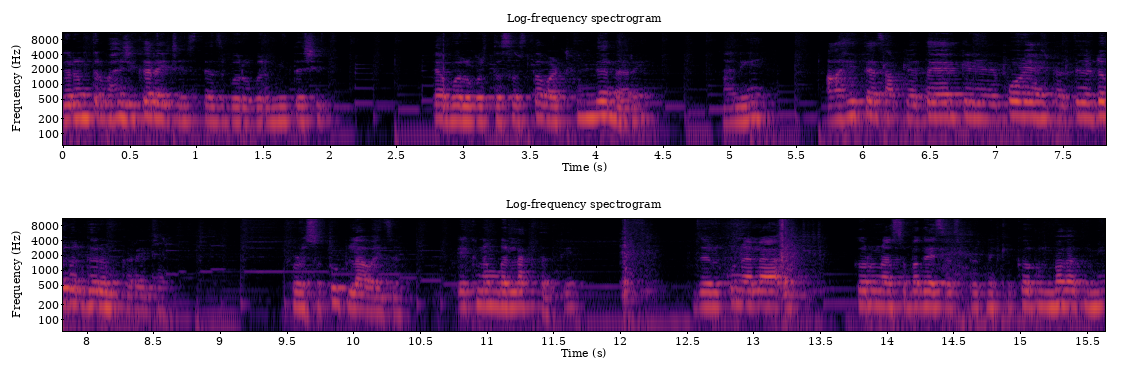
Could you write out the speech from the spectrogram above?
गरम तर भाजी करायचीच त्याचबरोबर मी तशी त्याबरोबर तसंच तवा ठेवून देणार आहे. आणि आहे त्याच आपल्या तयार केलेल्या पोळ्या आहेत त्या डबल गरम करायच्या. थोडंसं तूप लावायचं. एक नंबर लागतात ते. जर कुणाला करून असं बघायचं असतं तर नक्की करून बघा तुम्ही.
